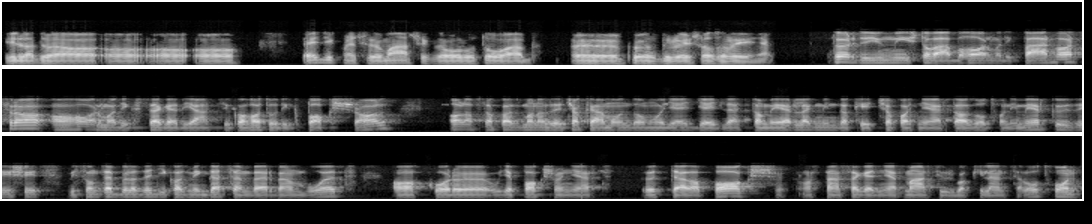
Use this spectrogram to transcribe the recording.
illetve a, a, a, a egyik meccsről másikra való tovább pördülés az a lényeg. Pördüljünk mi is tovább a harmadik párharcra. A harmadik Szeged játszik a hatodik Paksal. Alapszakaszban azért csak elmondom, hogy egy-egy lett a mérleg, mind a két csapat nyerte az otthoni mérkőzését, viszont ebből az egyik az még decemberben volt, akkor ugye Pakson nyert öttel a Paks, aztán Szeged nyert márciusban kilenccel otthon.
